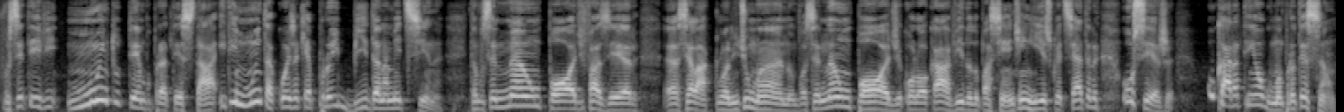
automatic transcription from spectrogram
você teve muito tempo para testar e tem muita coisa que é proibida na medicina. Então você não pode fazer, eh, sei lá, clone de humano, você não pode colocar a vida do paciente em risco, etc. Ou seja, o cara tem alguma proteção.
